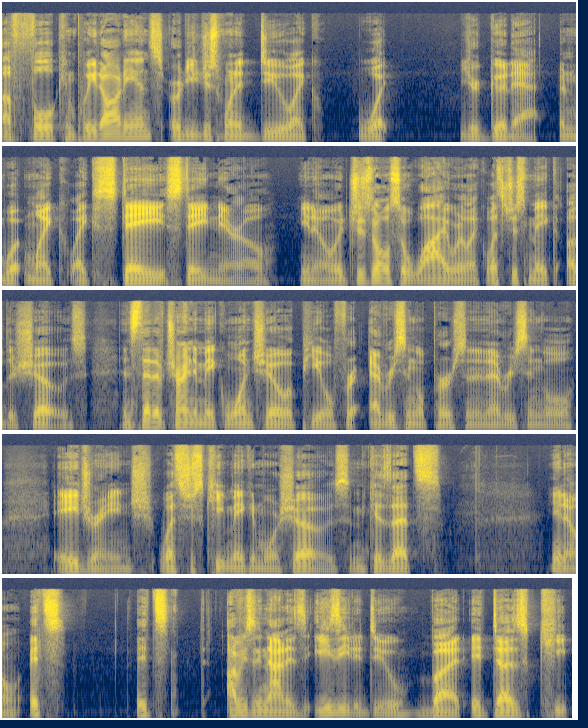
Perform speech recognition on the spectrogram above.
a full complete audience, or do you just want to do like what you're good at and what like like stay stay narrow? You know, which is also why we're like, let's just make other shows instead of trying to make one show appeal for every single person in every single age range. Let's just keep making more shows, because that's, you know, it's it's obviously not as easy to do, but it does keep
